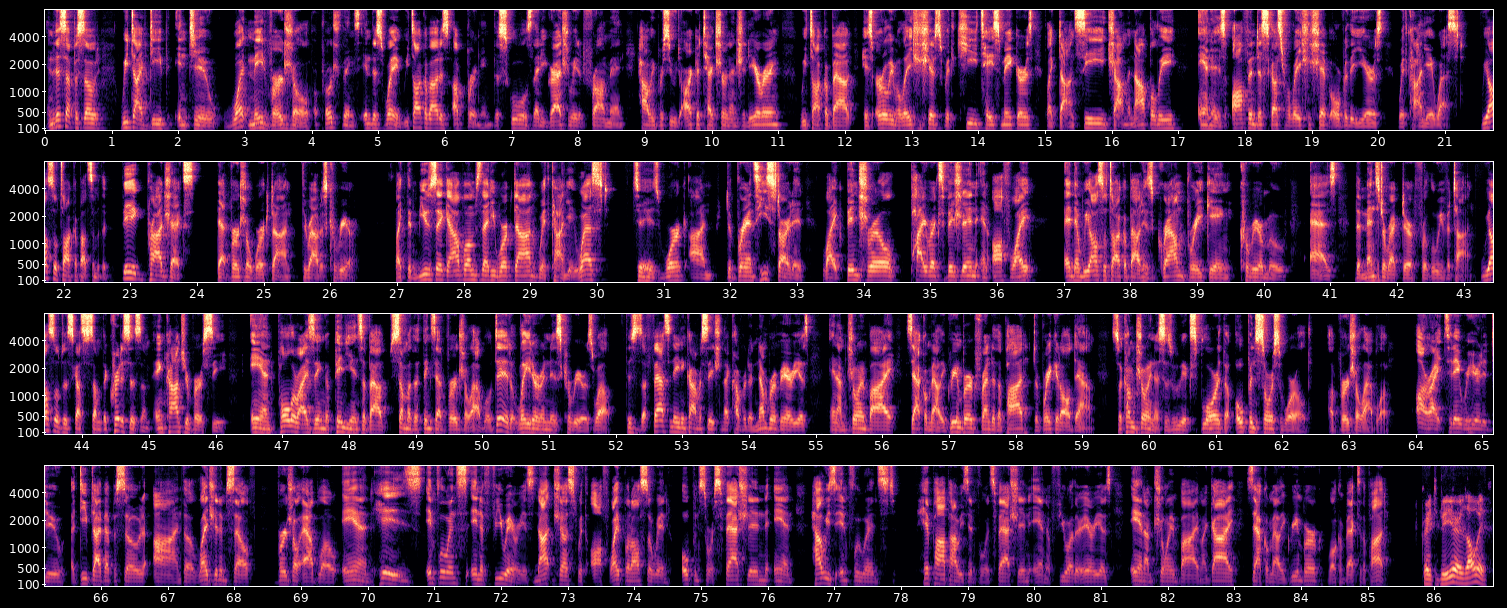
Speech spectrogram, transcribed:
In this episode, we dive deep into what made Virgil approach things in this way. We talk about his upbringing, the schools that he graduated from, and how he pursued architecture and engineering. We talk about his early relationships with key tastemakers like Don C, John Monopoly, and his often discussed relationship over the years with Kanye West. We also talk about some of the big projects that Virgil worked on throughout his career like the music albums that he worked on with Kanye West, to his work on the brands he started, like Been Trill, Pyrex Vision, and Off White. And then we also talk about his groundbreaking career move as the men's director for Louis Vuitton. We also discuss some of the criticism and controversy and polarizing opinions about some of the things that Virgil Abloh did later in his career as well. This is a fascinating conversation that covered a number of areas and I'm joined by Zack O'Malley Greenburg, friend of the pod, to break it all down. So come join us as we explore the open source world of Virgil Abloh. All right, today we're here to do a deep dive episode on the legend himself, Virgil Abloh, and his influence in a few areas, not just with Off White, but also in open source fashion and how he's influenced hip hop, how he's influenced fashion, and a few other areas. And I'm joined by my guy, Zack O'Malley Greenburg. Welcome back to the pod. Great to be here as always.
